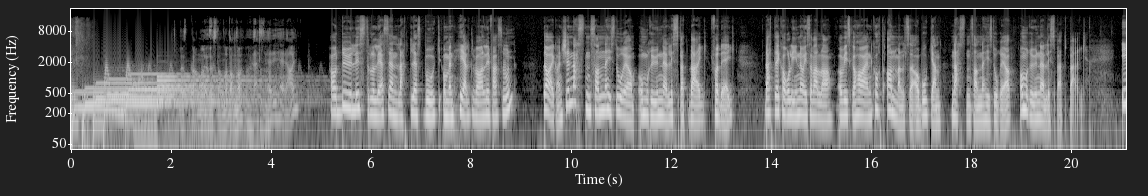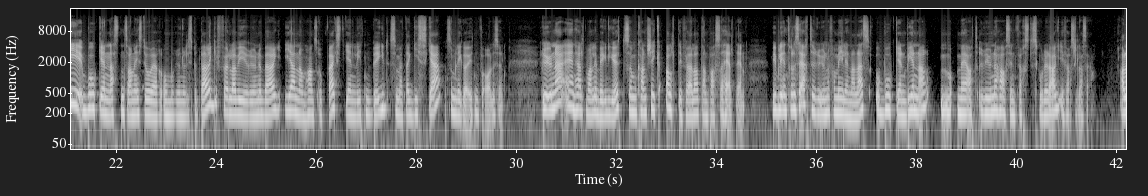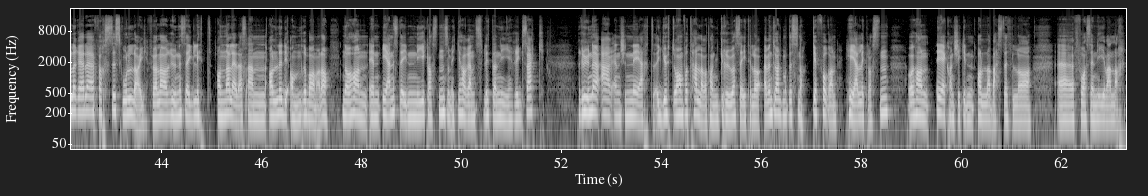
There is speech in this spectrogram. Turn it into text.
Har du lyst til å lese en lettlest bok om en helt vanlig person? Da er kanskje nesten sanne historier om Rune Lisbeth Berg for deg. Dette er Karoline og Isabella, og vi skal ha en kort anmeldelse av boken 'Nesten sanne historier' om Rune Lisbeth Berg. I boken 'Nesten sanne historier om Rune Lisbeth Berg' følger vi Rune Berg gjennom hans oppvekst i en liten bygd som heter Giske, som ligger utenfor Ålesund. Rune er en helt vanlig bygdegutt som kanskje ikke alltid føler at han passer helt inn. Vi blir introdusert til Rune og familien hans, og boken begynner med at Rune har sin første skoledag i første klasse. Allerede første skoledag føler Rune seg litt annerledes enn alle de andre barna, da, når han er den eneste i den nye klassen som ikke har en splitter ny ryggsekk. Rune er en sjenert gutt, og han forteller at han gruer seg til å eventuelt måtte snakke foran hele klassen, og han er kanskje ikke den aller beste til å eh, få seg nye venner.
